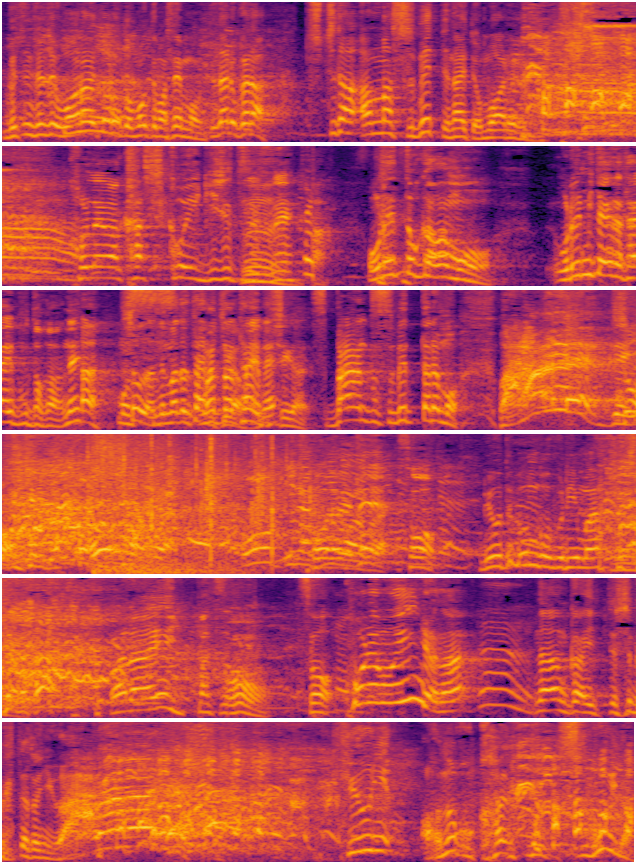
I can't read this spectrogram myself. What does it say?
別に全然笑い取ろうと思ってませんもんってなるから土田あんま滑ってないって思われるんだよ。う これは賢い技術ですね、俺とかはもう俺みたいなタイプとかはねそうだね。またタイプ違うまたタイプ違う。バーンと滑ったらもう「笑え!」っていけるから大きな声大きな声でそう。両手ブンブン振り回しながら「笑え!」一発。そう。これもいいんじゃない、なんか言って滑った後に「わー急にあの子かすごいな。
